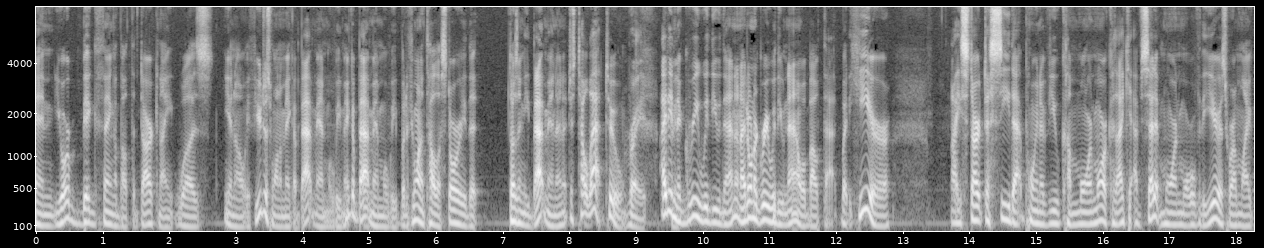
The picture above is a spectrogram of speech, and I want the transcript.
And your big thing about The Dark Knight was, you know, if you just want to make a Batman movie, make a Batman movie. But if you want to tell a story that doesn't need Batman in it, just tell that too. Right. I didn't agree with you then, and I don't agree with you now about that. But here, I start to see that point of view come more and more because I've said it more and more over the years where I'm like,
